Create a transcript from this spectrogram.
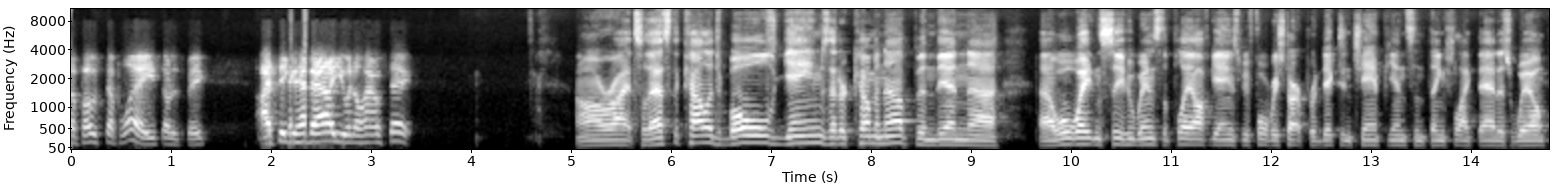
supposed to play, so to speak. I think you have value in Ohio State. All right, so that's the college bowls games that are coming up, and then uh, uh, we'll wait and see who wins the playoff games before we start predicting champions and things like that as well.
